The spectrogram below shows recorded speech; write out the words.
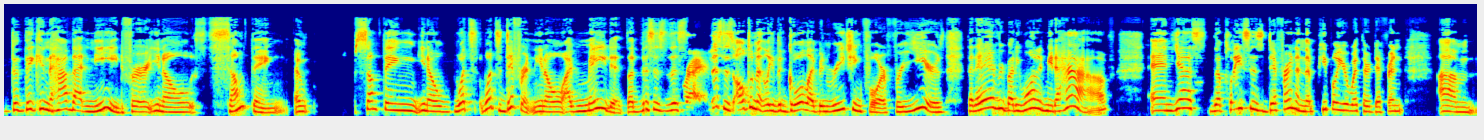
that they can have that need for you know something and something you know what's what's different you know i've made it that this is this right. this is ultimately the goal i've been reaching for for years that everybody wanted me to have and yes the place is different and the people you're with are different um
